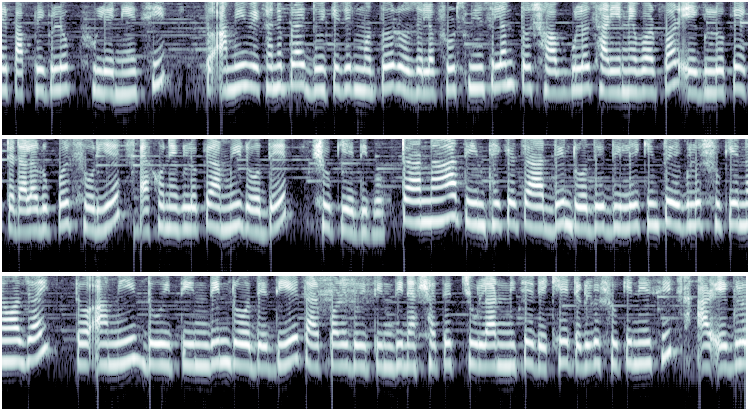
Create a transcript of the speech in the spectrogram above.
এর পাপড়িগুলো খুলে নিয়েছি। তো আমি এখানে প্রায় দুই কেজির মতো রোজেলা ফ্রুটস নিয়েছিলাম। তো সবগুলো ছাড়িয়ে নেবার পর এগুলোকে একটা ডালার উপর সরিয়ে এখন এগুলোকে আমি রোদে শুকিয়ে দিব। টানা তিন থেকে চার দিন রোদে দিলে কিন্তু এগুলো শুকিয়ে নেওয়া যায়। তো আমি দুই, তিন দিন রোদে দিয়ে তারপরে দুই, তিন দিন একসাথে চুলার নিচে রেখে এটাগুলোকে শুকিয়ে নিয়েছি। আর এগুলো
